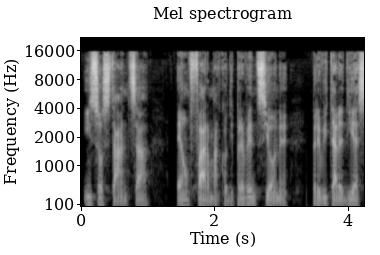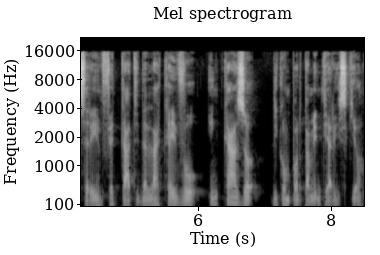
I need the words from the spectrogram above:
In sostanza è un farmaco di prevenzione per evitare di essere infettati dall'HIV in caso di comportamenti a rischio.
